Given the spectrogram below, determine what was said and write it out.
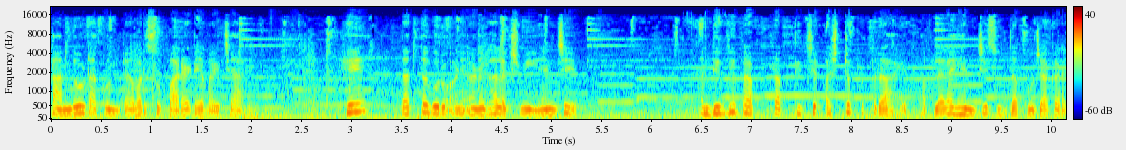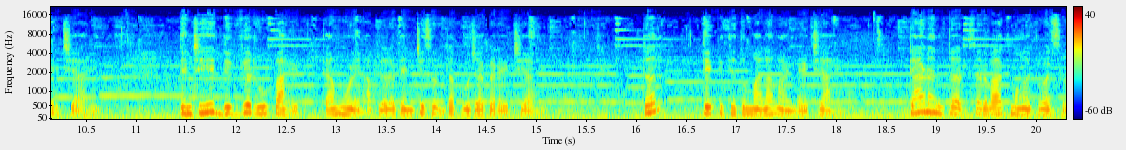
तांदूळ टाकून त्यावर सुपाऱ्या ठेवायच्या आहे हे दत्तगुरू आणि अणघालक्ष्मी यांचे दिव्य प्राप्तीचे अष्टपुत्र आहेत. आपल्याला यांची सुद्धा पूजा करायची आहे. त्यांचे हे दिव्य रूप आहेत त्यामुळे आपल्याला त्यांची सुद्धा पूजा करायची आहे. तर ते तिथे तुम्हाला मांडायचे आहे. त्यानंतर सर्वात महत्त्वाचं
